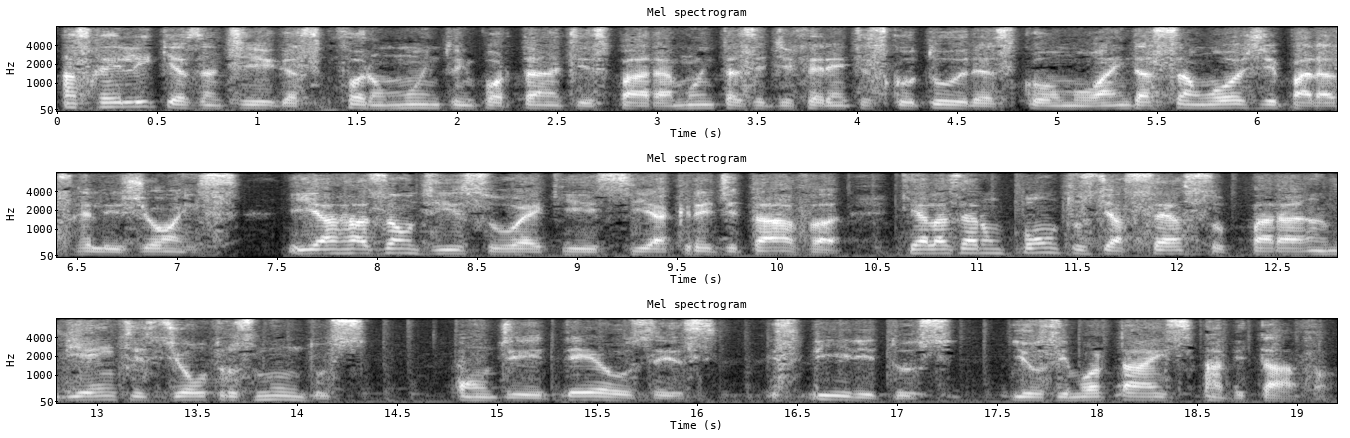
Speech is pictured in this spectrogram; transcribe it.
As relíquias antigas foram muito importantes para muitas e diferentes culturas, como ainda são hoje para as religiões. E a razão disso é que se acreditava que elas eram pontos de acesso para ambientes de outros mundos, onde deuses, espíritos e os imortais habitavam.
